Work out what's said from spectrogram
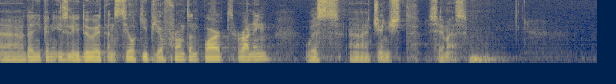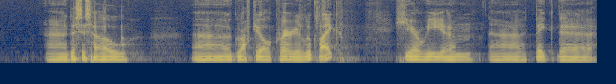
uh, then you can easily do it and still keep your front-end part running with uh, changed CMS. Uh, this is how GraphQL query look like. Here we um, take the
